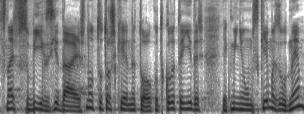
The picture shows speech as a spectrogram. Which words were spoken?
Знаєш, в собі їх з'їдаєш, ну то трошки не то. От коли ти їдеш як мінімум з кимось одним,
